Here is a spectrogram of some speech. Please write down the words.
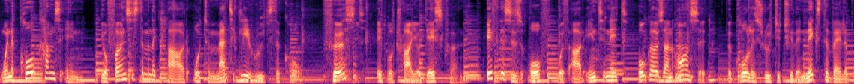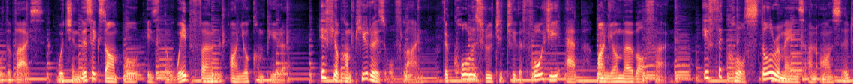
When a call comes in, your phone system in the cloud automatically routes the call. First, it will try your desk phone. If this is off without internet or goes unanswered, the call is routed to the next available device, which in this example is the web phone on your computer. If your computer is offline, the call is routed to the 4G app on your mobile phone. If the call still remains unanswered,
